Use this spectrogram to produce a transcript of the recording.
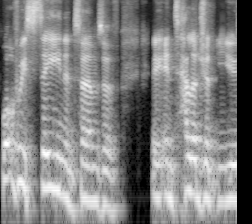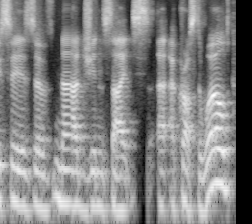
what have we seen in terms of intelligent uses of nudge insights uh, across the world,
